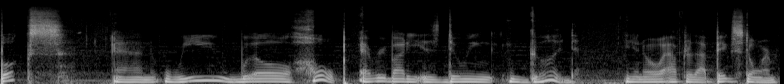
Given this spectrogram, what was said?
books and we will hope everybody is doing good, you know, after that big storm.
